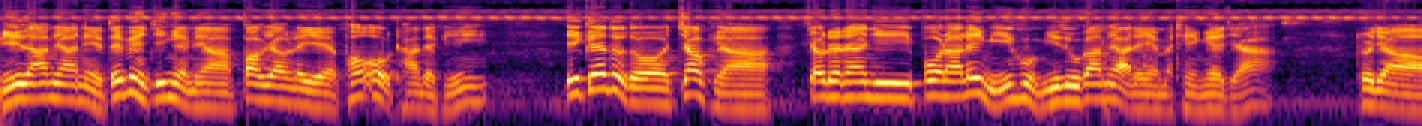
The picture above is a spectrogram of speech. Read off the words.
မြေသားများနှင့်တစ်ပင်ကြီးငယ်များပေါက်ရောက်လျက်ဖုံးအုပ်ထားသည်ဖြင့်ဤကဲ့သို့သောကြောက်ဖြာကြောက်တန်းကြီးပေါ်လာလိမ့်မည်ဟုမြေသူကများလည်းမထင်ခဲ့ကြထို့ကြောင့်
